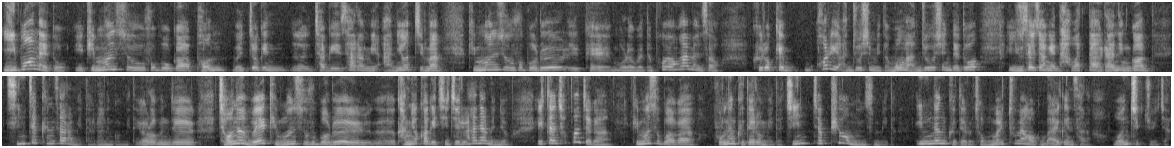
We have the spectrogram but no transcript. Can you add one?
이번에도 이 김문수 후보가 번 외적인 어, 자기 사람이 아니었지만 김문수 후보를 이렇게 뭐라고 해야 되나 포용하면서 그렇게 허리 안 좋으십니다. 몸 안 좋으신데도 유세장에 나왔다라는 건 진짜 큰 사람이다라는 겁니다. 여러분들 저는 왜 김문수 후보를 어, 강력하게 지지를 하냐면요. 일단 첫 번째가 김문수 후보가 보는 그대로입니다. 진짜 퓨어 문수입니다. 있는 그대로 정말 투명하고 맑은 사람, 원칙주의자.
